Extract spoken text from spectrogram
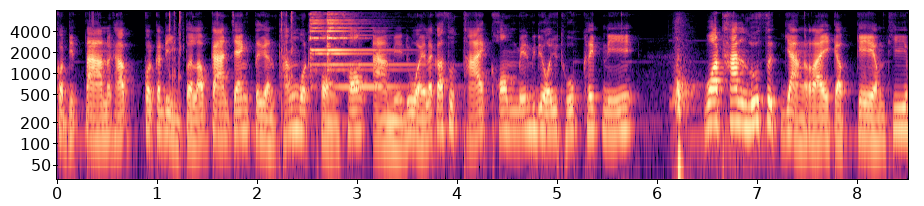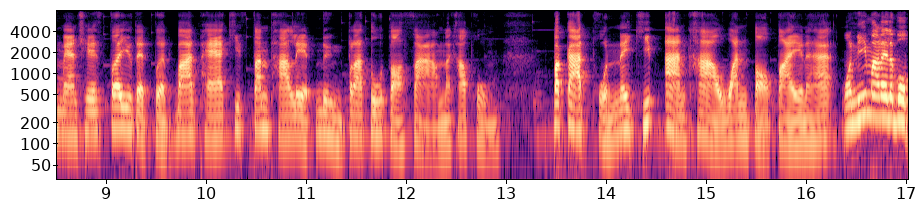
กดติดตามนะครับ กดกระดิ่งเปิดรับการแจ้งเตือนทั้งหมดของช่องอาร์เมียด้วย แล้วก็สุดท้ายคอมเมนต์วิดีโอ YouTube คลิปนี้ ว่าท่านรู้สึกอย่างไรกับเกมที่แมนเชสเตอร์ยูไนเต็ดเปิดบ้านแพ้คิสตันพาเลต1ประตูต่อ 3 นะครับผม ประกาศผลในคลิปอ่านข่าววันต่อไปนะฮะ วันนี้มาในระบบ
